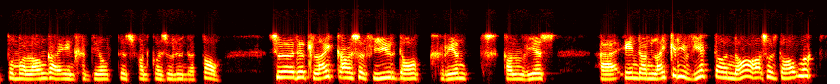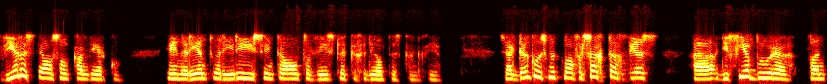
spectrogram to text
Mpumalanga en gedeeltes van KwaZulu-Natal. So dit lyk asof hier dalk reën kan wees uh en dan lyk dit die week daarna as ons daar ook weer 'n stelsel kan deurkom en reën oor hierdie sentraal tot westelike gedeeltes kan gee. So ek dink ons moet maar versigtig wees uh die veeboere want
